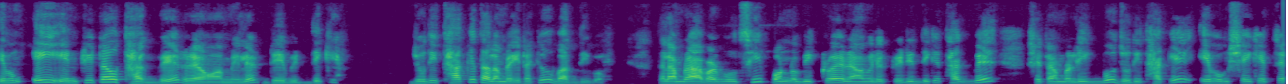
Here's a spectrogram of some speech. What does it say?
এবং এই এন্ট্রিটাও থাকবে রেওয়া মিলের ডেবিট দিকে। যদি থাকে তাহলে আমরা এটাকেও বাদ দিব। তাহলে আমরা আবার বলছি পণ্য বিক্রয় রেওয়া মিলের ক্রেডিট দিকে থাকবে, সেটা আমরা লিখব যদি থাকে এবং সেই ক্ষেত্রে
